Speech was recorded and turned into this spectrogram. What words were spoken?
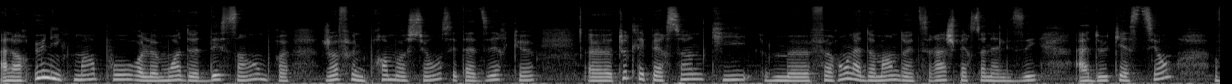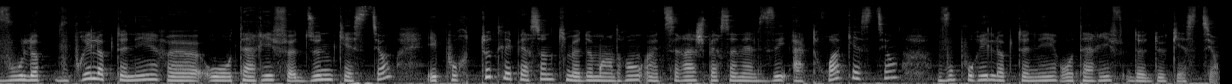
Alors uniquement pour le mois de décembre, j'offre une promotion, c'est-à-dire que euh, toutes les personnes qui me feront la demande d'un tirage personnalisé à deux questions, vous, pourrez l'obtenir euh, au tarif d'une question. Et pour toutes les personnes qui me demanderont un tirage personnalisé à trois questions, vous pourrez l'obtenir au tarif de deux questions.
